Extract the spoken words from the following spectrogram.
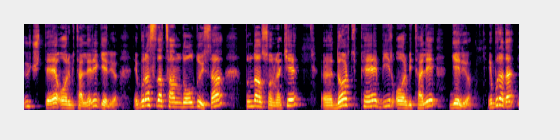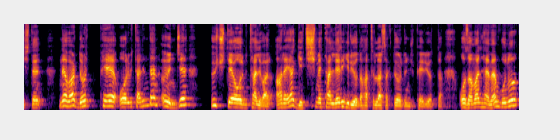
3d orbitalleri geliyor. E burası da tam dolduysa bundan sonraki e, 4p1 orbitali geliyor. E burada işte ne var? 4p orbitalinden önce 3D orbitali var. Araya geçiş metalleri giriyordu hatırlarsak 4. periyotta. O zaman hemen bunu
